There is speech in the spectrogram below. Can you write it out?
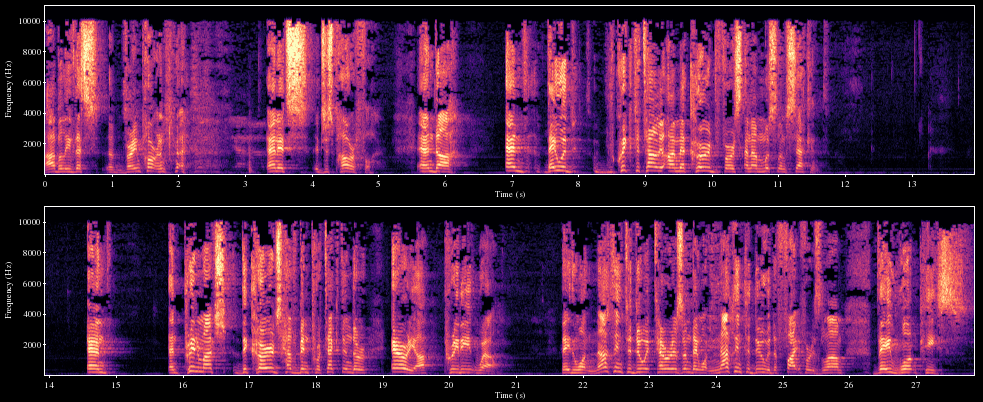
I believe that's uh, very important. and it's, it's just powerful. And, uh, and they would quick to tell you, I'm a Kurd first and I'm Muslim second. And and pretty much the Kurds have been protecting their area pretty well. They want nothing to do with terrorism. They want nothing to do with the fight for Islam. They want peace.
